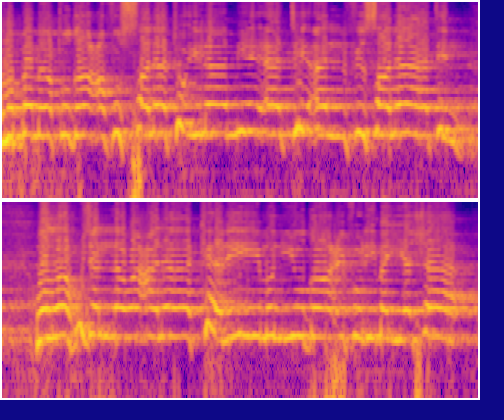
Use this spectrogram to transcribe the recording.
ربما تضاعف الصلاة إلى مئة ألف صلاة. والله جل وعلا كريم يضاعف لمن يشاء.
